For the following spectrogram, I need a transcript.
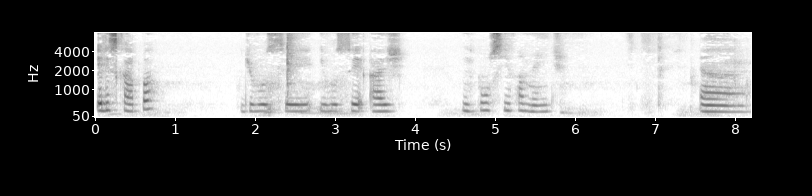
ele escapa de você e você age impulsivamente. Ah,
